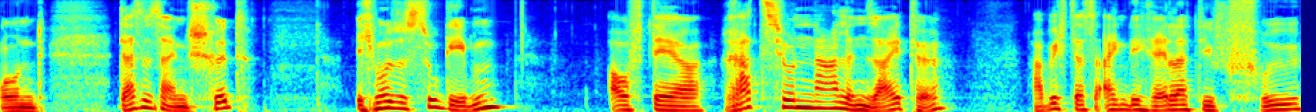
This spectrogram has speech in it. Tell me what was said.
Und das ist ein Schritt, ich muss es zugeben, auf der rationalen Seite habe ich das eigentlich relativ früh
